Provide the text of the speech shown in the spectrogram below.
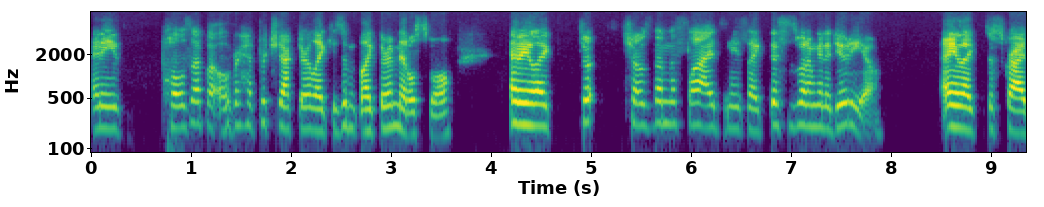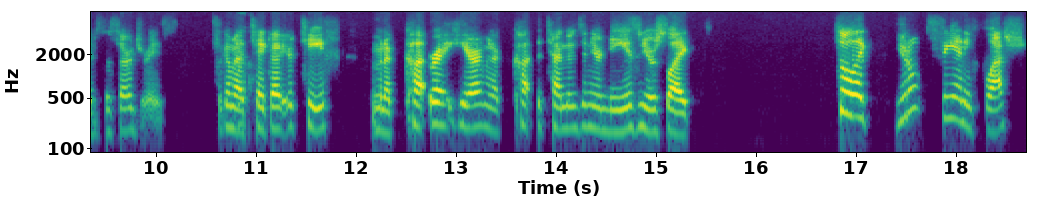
and he pulls up an overhead projector like he's in, like they're in middle school, and he like shows them the slides and he's like, "This is what I'm gonna do to you." and he like describes the surgeries. It's like I'm gonna take out your teeth. I'm gonna cut right here. I'm gonna cut the tendons in your knees, and you're just like, so like you don't see any flesh.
